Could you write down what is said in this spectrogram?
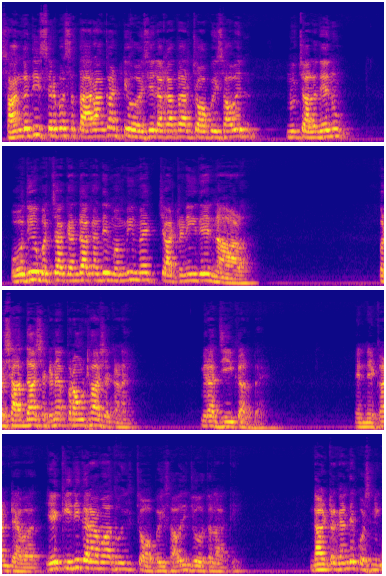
ਸੰਗ ਦੀ ਸਿਰਫ 17 ਘੰਟੇ ਹੋਏ ਸੀ ਲਗਾਤਾਰ 24 ਸੌ ਨੂੰ ਚੱਲਦੇ ਨੂੰ, ਉਹਦੀ ਉਹ ਬੱਚਾ ਕਹਿੰਦਾ, ਕਹਿੰਦੀ, ਮੰਮੀ, ਮੈਂ ਚਟਣੀ ਦੇ ਨਾਲ ਪ੍ਰਸ਼ਾਦਾ ਛਕਣਾ, ਪਰੌਂਠਾ ਛਕਣਾ, ਮੇਰਾ ਜੀ ਕਰਦਾ ਹੈ। ਇੰਨੇ ਘੰਟਿਆਂ ਬਾਅਦ। ਇਹ ਕਿਹਦੀ ਕਰਾਮਾਤ ਹੋਈ? ਚੌਪਈ ਸਾਹਿਬ ਦੀ ਜੋਤ ਲਾ ਕੇ। ਡਾਕਟਰ ਕਹਿੰਦੇ ਕੁਛ ਨਹੀਂ।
